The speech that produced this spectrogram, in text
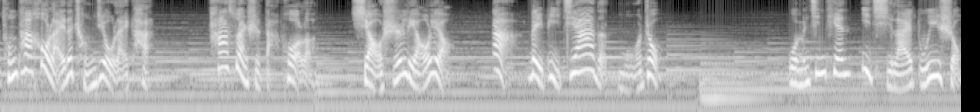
从他后来的成就来看，他算是打破了“小时了了，大未必佳”的魔咒。我们今天一起来读一首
